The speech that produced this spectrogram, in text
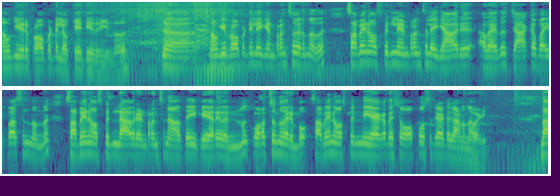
നമുക്ക് ഈ ഒരു പ്രോപ്പർട്ടി ലൊക്കേറ്റ് ചെയ്തിരിക്കുന്നത്. നമുക്ക് ഈ പ്രോപ്പർട്ടിയിലേക്ക് എൻട്രൻസ് വരുന്നത് സബൈൻ ഹോസ്പിറ്റലിന്റെ എൻട്രൻസിലേക്ക് ആ ഒരു അതായത് ചാക്ക ബൈപ്പാസിൽ നിന്ന് സബൈൻ ഹോസ്പിറ്റലിന്റെ ആ ഒരു എൻട്രൻസിനകത്തേക്ക് കയറി വന്ന് കുറച്ചൊന്ന് വരുമ്പോൾ സബൈൻ ഹോസ്പിറ്റലിന് ഏകദേശം ഓപ്പോസിറ്റായിട്ട് കാണുന്ന വഴി. ആ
